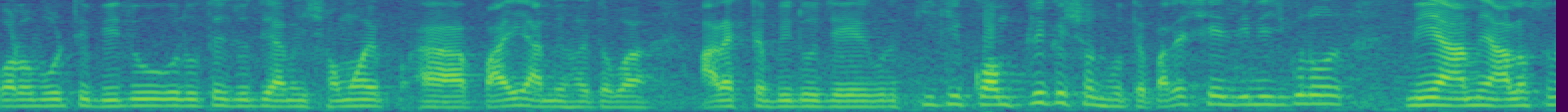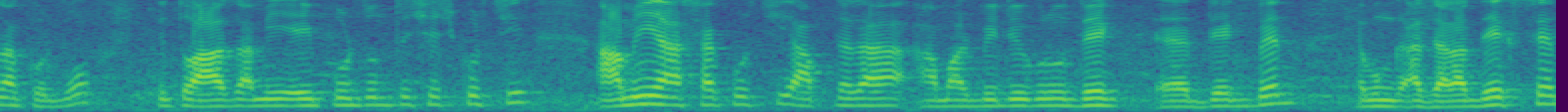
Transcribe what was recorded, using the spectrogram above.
পরবর্তী ভিডিওগুলোতে যদি আমি সময় পাই, আমি হয়তো বা আরেকটা ভিডিও যে কী কী কমপ্লিকেশন হতে পারে, সেই জিনিসগুলো নিয়ে আমি আলোচনা করব। কিন্তু আজ আমি এই পর্যন্ত শেষ করছি। আমি আশা করছি আপনারা আমার ভিডিওগুলো দেখ দেখবেন এবং যারা দেখছেন,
